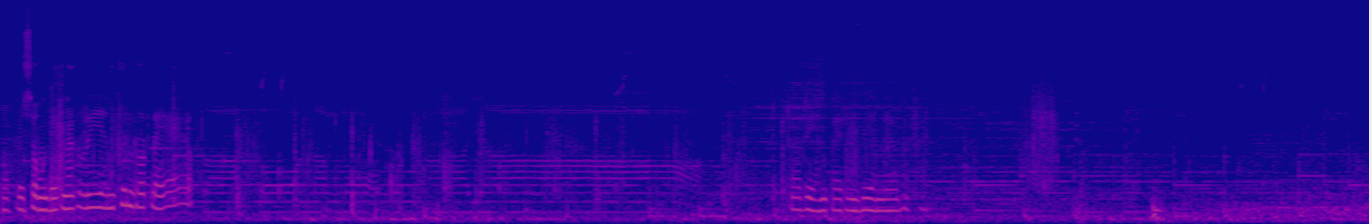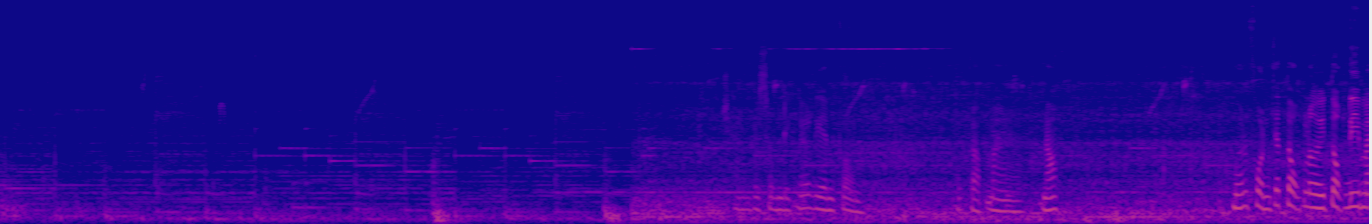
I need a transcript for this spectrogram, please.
ออกไปส่งเด็กนักเรียนขึ้นรถแล้วเราเรียนไปโรงเรียนแล้วนะคะ ก่อนแล้วกลับมาเนาะเหมือนฝนจะตกเลยตกดีไหม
